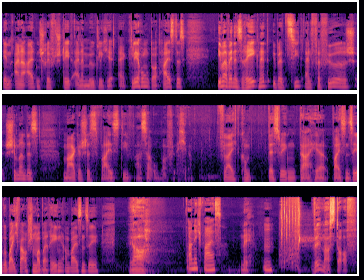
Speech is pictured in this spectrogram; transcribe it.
In einer alten Schrift steht eine mögliche Erklärung. Dort heißt es, immer wenn es regnet, überzieht ein verführerisch schimmerndes, magisches Weiß die Wasseroberfläche. Vielleicht kommt deswegen daher Weißen See. Wobei ich war auch schon mal bei Regen am Weißen See. Ja, War nicht weiß. nee. Wilmersdorf,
